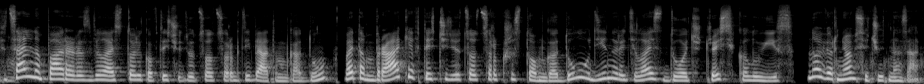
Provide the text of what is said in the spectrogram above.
Официально пара развелась только в 1949 году. В этом браке в 1946 году у Дины родилась дочь Джессика Луис. Но вернемся чуть назад.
